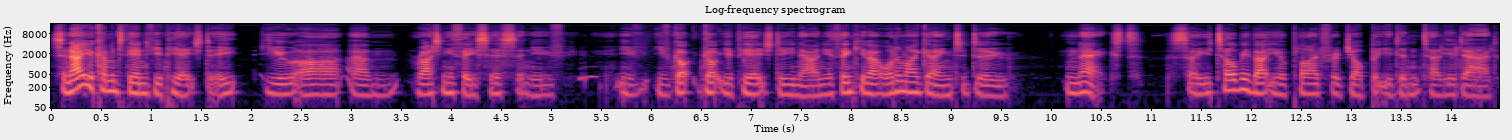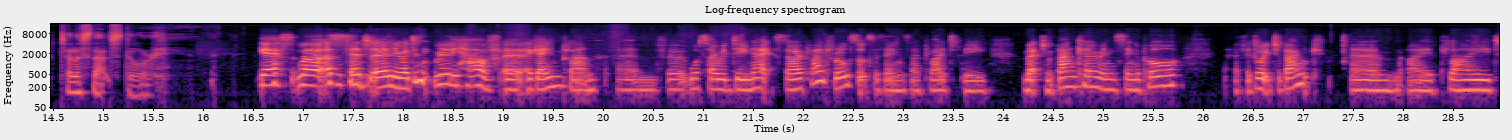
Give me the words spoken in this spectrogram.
So now you're coming to the end of your PhD. You are um, writing your thesis, and you've you've you've got got your PhD now, and you're thinking about what am I going to do next? So you told me about you applied for a job, but you didn't tell your dad. Tell us that story. Yes, well, as I said earlier, I didn't really have a, a game plan um, for what I would do next. So I applied for all sorts of things. I applied to be merchant banker in Singapore uh, for Deutsche Bank. Um, I applied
